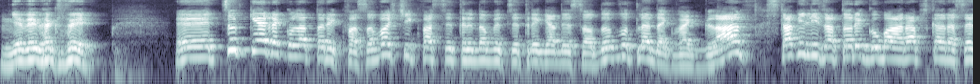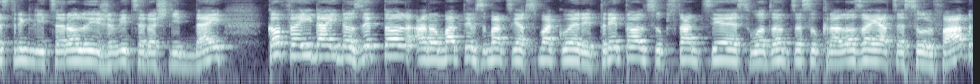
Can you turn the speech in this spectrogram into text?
Nie wiem jak wy. E, cukier, regulatory kwasowości, kwas cytrynowy, cytryniany sodu, dwutlenek węgla, stabilizatory, guma arabska oraz estry glicerolu i żywicy roślinnej, kofeina, inozytol, aromaty wzmacniacz smaku erytrytol, substancje słodzące sukraloza i acesulfam,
